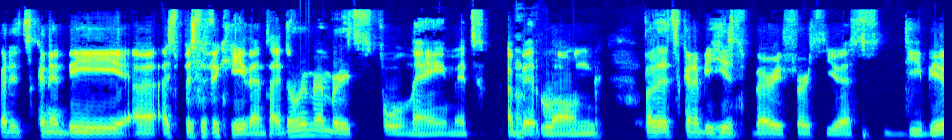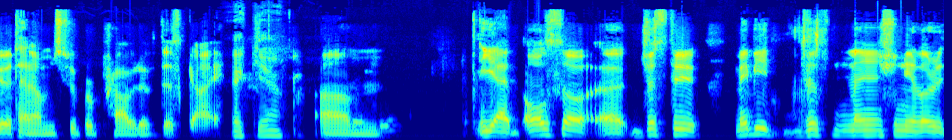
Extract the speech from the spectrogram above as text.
but it's gonna be a, a specific event. I don't remember its full name. It's a bit long, but it's gonna be his very first U.S. debut, and I'm super proud of this guy Heck yeah. um yeah also uh, just to maybe just mention a little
